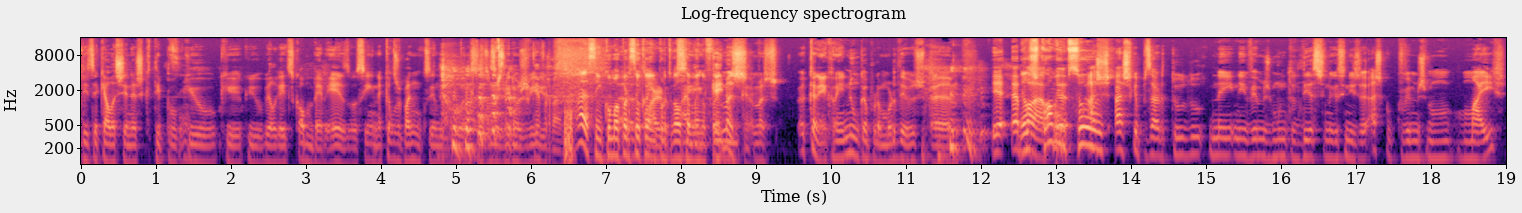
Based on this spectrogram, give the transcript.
diz aquelas cenas que, tipo, que o, que, que o Bill Gates come bebés ou assim, naqueles bancos em Lisboa, não se vocês viram os Que é vídeos. verdade. Ah, sim, como apareceu cá em. Portugal Sim, também não foi. quem mas, mas quem, quem nunca, por amor de Deus. Ah, é, epá, Eles comem ah, pessoas. Acho, acho que apesar de tudo, nem, nem vemos muito desses negacionistas. Acho que o que vemos mais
